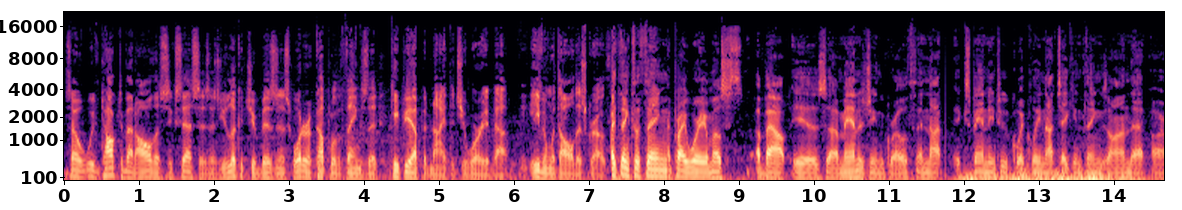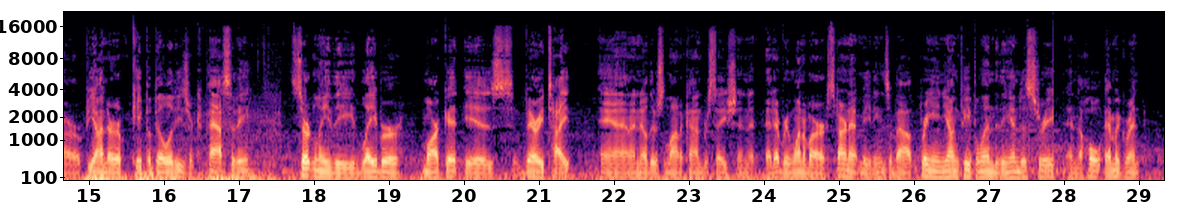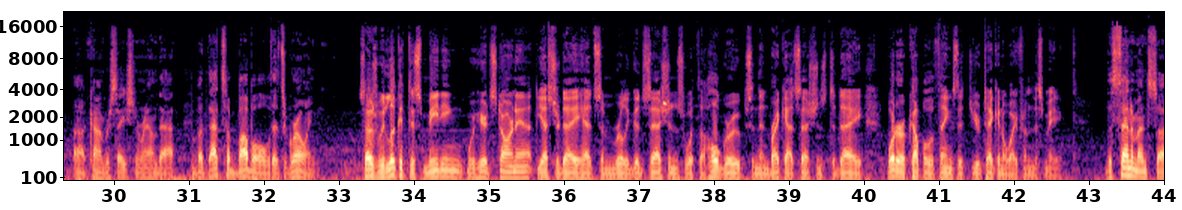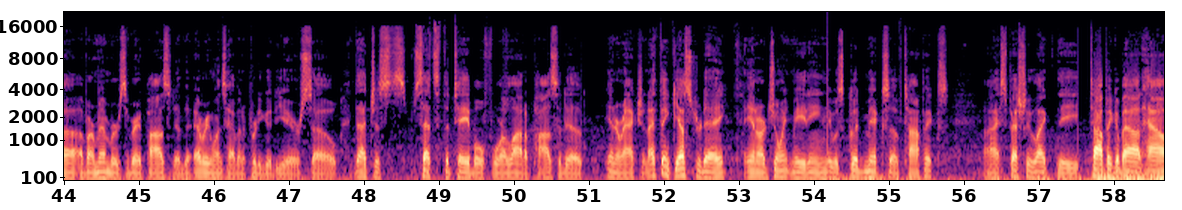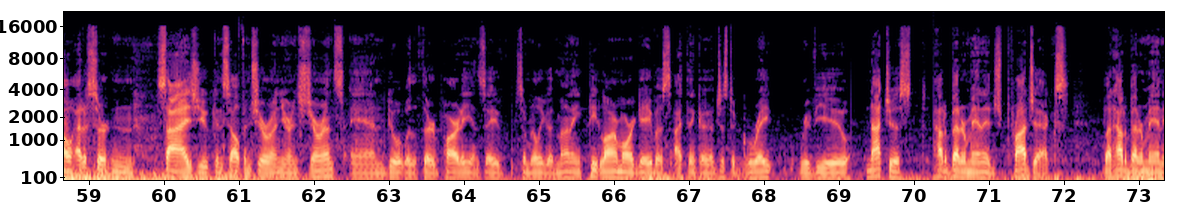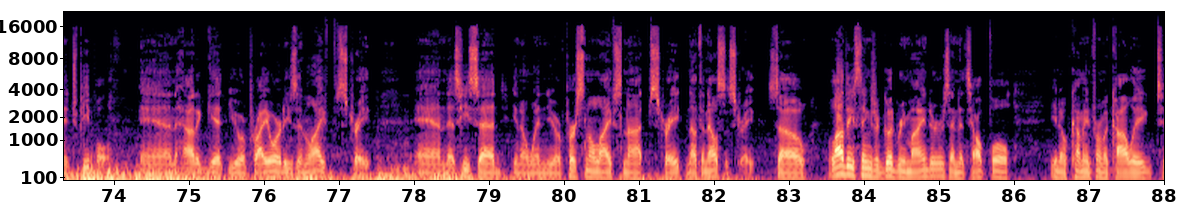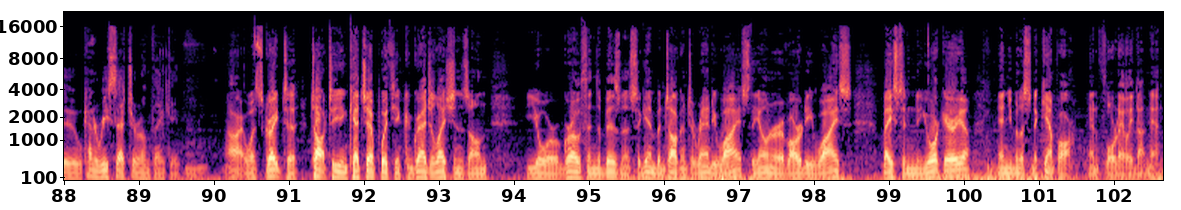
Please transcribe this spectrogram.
So we've talked about all the successes. As you look at your business, what are a couple of the things that keep you up at night that you worry about, even with all this growth? I think the thing I probably worry most about is uh, managing the growth and not expanding too quickly, not taking things on that are beyond our capabilities or capacity. Certainly, the labor market is very tight. And I know there's a lot of conversation at, at every one of our StarNet meetings about bringing young people into the industry and the whole immigrant uh, conversation around that. But that's a bubble that's growing. So as we look at this meeting, we're here at StarNet. Yesterday had some really good sessions with the whole groups and then breakout sessions today. What are a couple of things that you're taking away from this meeting? The sentiments uh, of our members are very positive. Everyone's having a pretty good year. So that just sets the table for a lot of positive interaction. I think yesterday in our joint meeting, it was a good mix of topics. I especially like the topic about how at a certain size you can self-insure on your insurance and do it with a third party and save some really good money. Pete Larmore gave us, I think, a, just a great review, not just how to better manage projects, but how to better manage people and how to get your priorities in life straight. And as he said, you know, when your personal life's not straight, nothing else is straight. So a lot of these things are good reminders and it's helpful you know, coming from a colleague to kind of reset your own thinking. Mm-hmm. All right. Well, it's great to talk to you and catch up with you. Congratulations on your growth in the business. Again, been talking to Randy Weiss, the owner of RD Weiss, based in the New York area, and you've been listening to Kemp Harr and FloorDaily.net.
